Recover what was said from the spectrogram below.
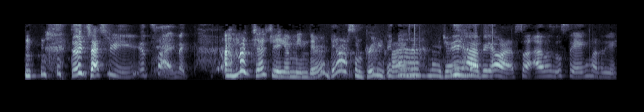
don't judge me. It's fine. Like I'm not judging. I mean, there there are some pretty fine Yeah. Yeah, they are. So I was just saying, honey,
